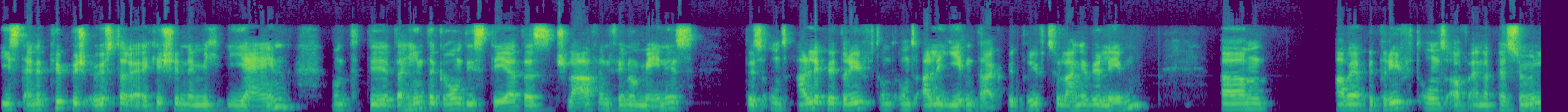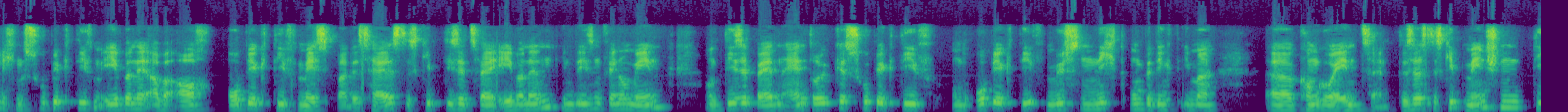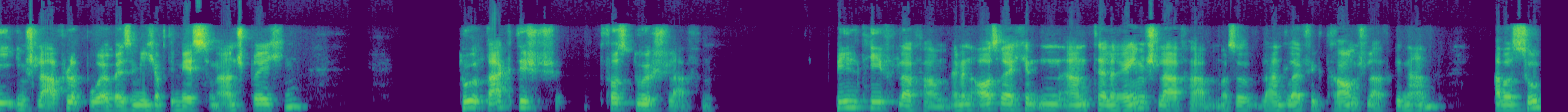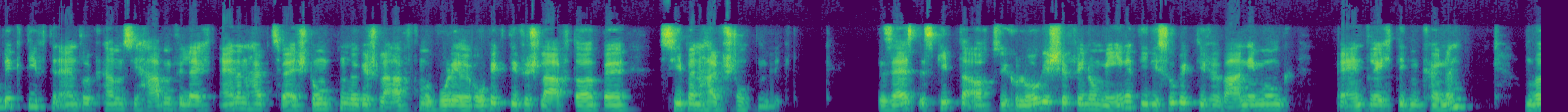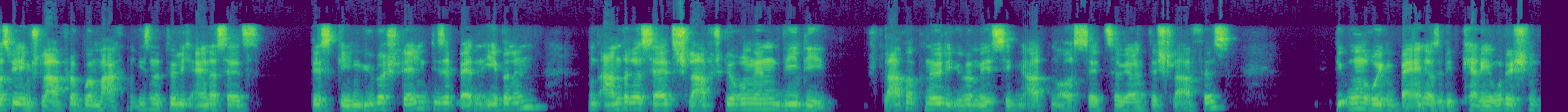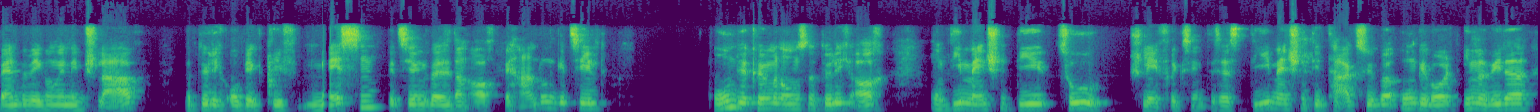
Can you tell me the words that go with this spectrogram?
ist eine typisch österreichische, nämlich Jein. Und die, der Hintergrund ist der, dass Schlaf ein Phänomen ist, das uns alle betrifft und uns alle jeden Tag betrifft, solange wir leben. Ähm, aber er betrifft uns auf einer persönlichen, subjektiven Ebene, aber auch objektiv messbar. Das heißt, es gibt diese zwei Ebenen in diesem Phänomen und diese beiden Eindrücke, subjektiv und objektiv, müssen nicht unbedingt immer äh, kongruent sein. Das heißt, es gibt Menschen, die im Schlaflabor, weil sie mich auf die Messung ansprechen, durch, praktisch fast durchschlafen viel Tiefschlaf haben, einen ausreichenden Anteil REM-Schlaf haben, also landläufig Traumschlaf genannt, aber subjektiv den Eindruck haben, sie haben vielleicht eineinhalb, zwei Stunden nur geschlafen, obwohl ihre objektive Schlafdauer bei siebeneinhalb Stunden liegt. Das heißt, es gibt da auch psychologische Phänomene, die die subjektive Wahrnehmung beeinträchtigen können. Und was wir im Schlaflabor machen, ist natürlich einerseits das Gegenüberstellen, diese beiden Ebenen, und andererseits Schlafstörungen wie die Schlafapnoe, die übermäßigen Atemaussetzer während des Schlafes, die unruhigen Beine, also die periodischen Beinbewegungen im Schlaf, natürlich objektiv messen, beziehungsweise dann auch behandeln gezielt. Und wir kümmern uns natürlich auch um die Menschen, die zu schläfrig sind. Das heißt, die Menschen, die tagsüber ungewollt immer wieder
